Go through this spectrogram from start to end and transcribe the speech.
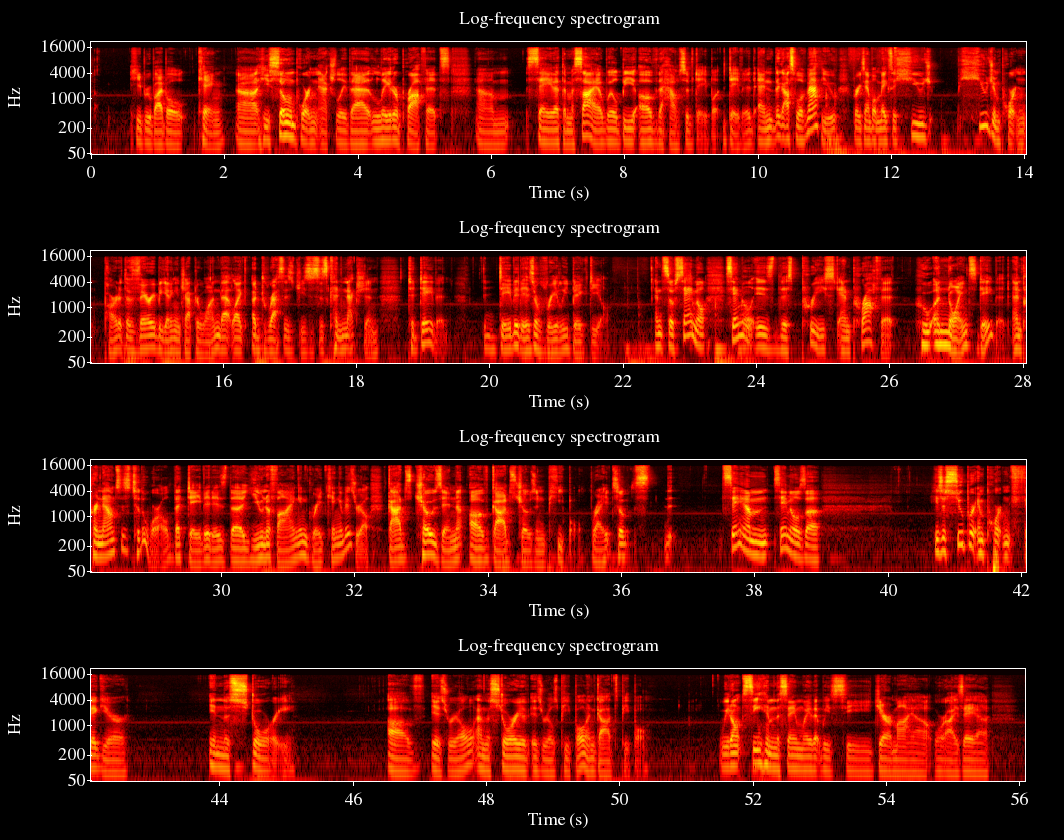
Hebrew Bible king. Uh, he's so important, actually, that later prophets um, say that the Messiah will be of the house of David. And the Gospel of Matthew, for example, makes a huge huge important part at the very beginning in chapter 1 that like addresses Jesus's connection to David. David is a really big deal. And so Samuel Samuel is this priest and prophet who anoints David and pronounces to the world that David is the unifying and great king of Israel, God's chosen of God's chosen people, right? So Sam Samuel's a he's a super important figure in the story of Israel and the story of Israel's people and God's people. We don't see him the same way that we see Jeremiah or Isaiah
